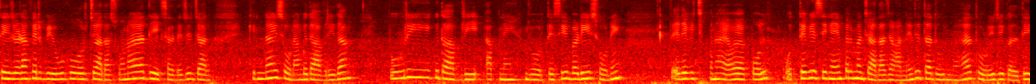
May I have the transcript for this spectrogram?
ਤੇ ਜਿਹੜਾ ਫਿਰ ਵਿਊ ਹੋਰ ਜ਼ਿਆਦਾ ਸੋਹਣਾ ਹੈ ਦੇਖ ਸਕਦੇ ਜੀ ਜਲ। ਕਿੰਨਾ ਹੀ ਸੋਹਣਾ ਗੋਦਾਵਰੀ ਦਾ। ਪੂਰੀ ਗੋਦਾਵਰੀ ਆਪਣੇ ਜੋਰ ਤੇ ਸੀ, ਬੜੀ ਸੋਹਣੀ ਤੇ ਇਹਦੇ ਵਿੱਚ ਬਣਾਇਆ ਹੋਇਆ ਪੁਲ ਉੱਤੇ ਵੀ ਅਸੀਂ ਗਏ ਪਰ ਮੈਂ ਜ਼ਿਆਦਾ ਜਾਣ ਨਹੀਂ ਦਿੱਤਾ ਦੂਰ, ਮੈਂ ਹੈ ਥੋੜੀ ਜੀ ਗਲਤੀ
